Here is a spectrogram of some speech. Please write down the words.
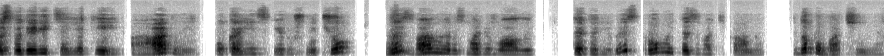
Ось подивіться, який гарний український рушничок ми з вами розмалювали. Тепер і ви спробуйте з батьками. До побачення!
